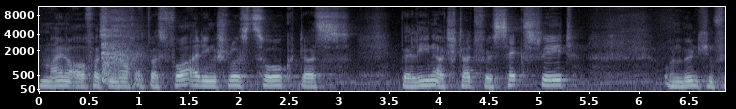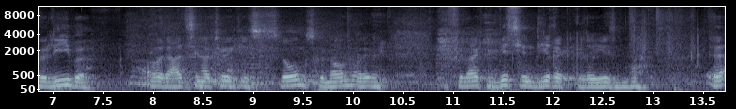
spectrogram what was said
meiner Auffassung nach, etwas voreiligen Schluss zog, dass Berlin als Stadt für Sex steht und München für Liebe. Aber da hat sie natürlich die Slogans genommen, vielleicht ein bisschen direkt gelesen. Äh,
